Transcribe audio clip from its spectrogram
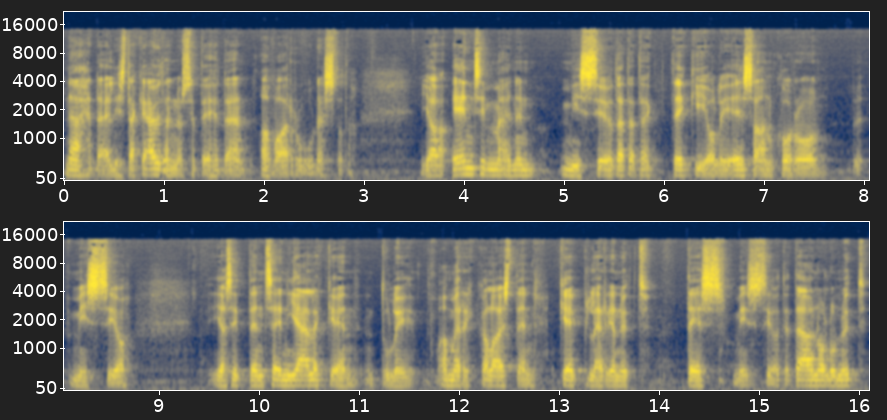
nähdä, eli sitä käytännössä tehdään avaruudesta. Ja ensimmäinen missio, jota tätä teki, oli Esan Koron missio. Ja sitten sen jälkeen tuli amerikkalaisten Kepler ja nyt TESS-missiot. Ja tämä on ollut nyt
